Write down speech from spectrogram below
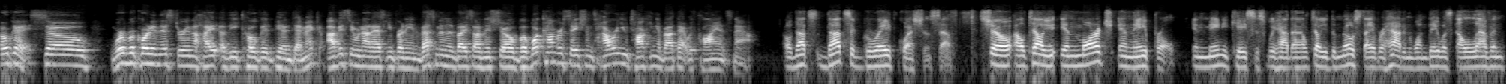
Okay so we're recording this during the height of the covid pandemic. Obviously we're not asking for any investment advice on this show but what conversations how are you talking about that with clients now Oh, that's that's a great question, Seth. So I'll tell you, in March and April, in many cases, we had. I'll tell you, the most I ever had in one day was 11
